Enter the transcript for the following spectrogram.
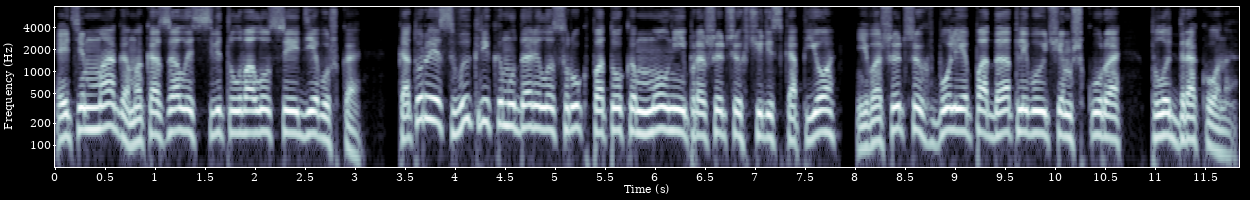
Этим магом оказалась светловолосая девушка, которая с выкриком ударила с рук потоком молний, прошедших через копье и вошедших в более податливую, чем шкура, плоть дракона.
